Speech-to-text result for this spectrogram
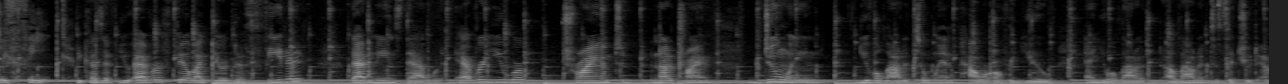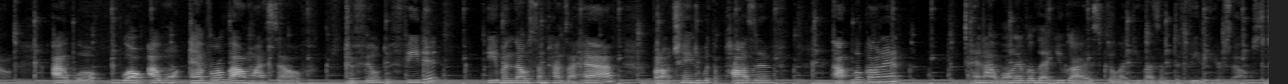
Defeat. because if you ever feel like you're defeated, that means that whatever you were trying to, not trying, doing, you've allowed it to win power over you, and you allowed it, allowed it to sit you down. I will, well, I won't ever allow myself to feel defeated, even though sometimes I have, but I'll change it with a positive outlook on it, and I won't ever let you guys feel like you guys have defeated yourselves.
